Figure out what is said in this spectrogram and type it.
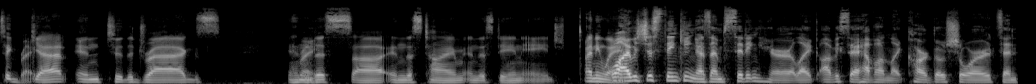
to Right. get into the drags in Right. this uh in this time in this day and age. Anyway, Well, I was just thinking as I'm sitting here, like obviously I have on like cargo shorts and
